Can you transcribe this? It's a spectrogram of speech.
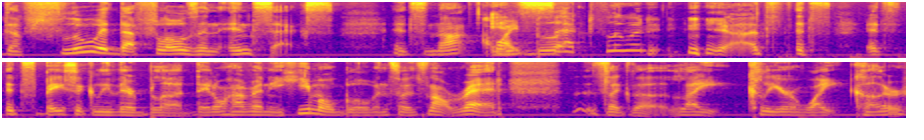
the fluid that flows in insects. It's not quite blood. Insect fluid? yeah, it's it's it's it's basically their blood. They don't have any hemoglobin, so it's not red. It's like the light, clear white color.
